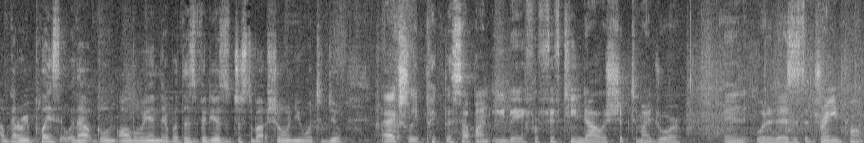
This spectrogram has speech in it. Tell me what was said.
I'm going to replace it without going all the way in there. But this video is just about showing you what to do. I actually picked this up on eBay for $15 shipped to my drawer. And what it is, is a drain pump.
